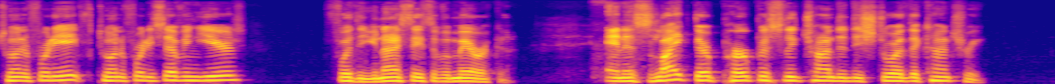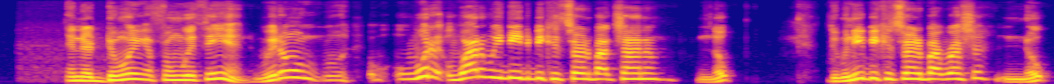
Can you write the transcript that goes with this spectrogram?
248, 247 years for the United States of America. And it's like they're purposely trying to destroy the country. And they're doing it from within. We don't what why do we need to be concerned about china? Nope. Do we need to be concerned about russia? Nope.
